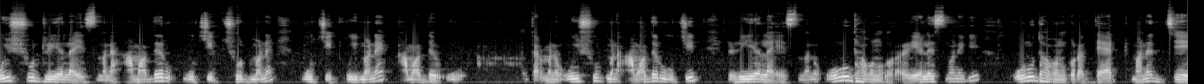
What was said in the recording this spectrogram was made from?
উই শুড রিয়েলাইজ মানে আমাদের উচিত শুড মানে উচিত উই মানে আমাদের তার মানে উই শুড মানে আমাদের উচিত রিয়েলাইজ মানে অনুধাবন করা। রিয়েলাইজ মানে কি? অনুধাবন করা। দ্যাট মানে যে।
